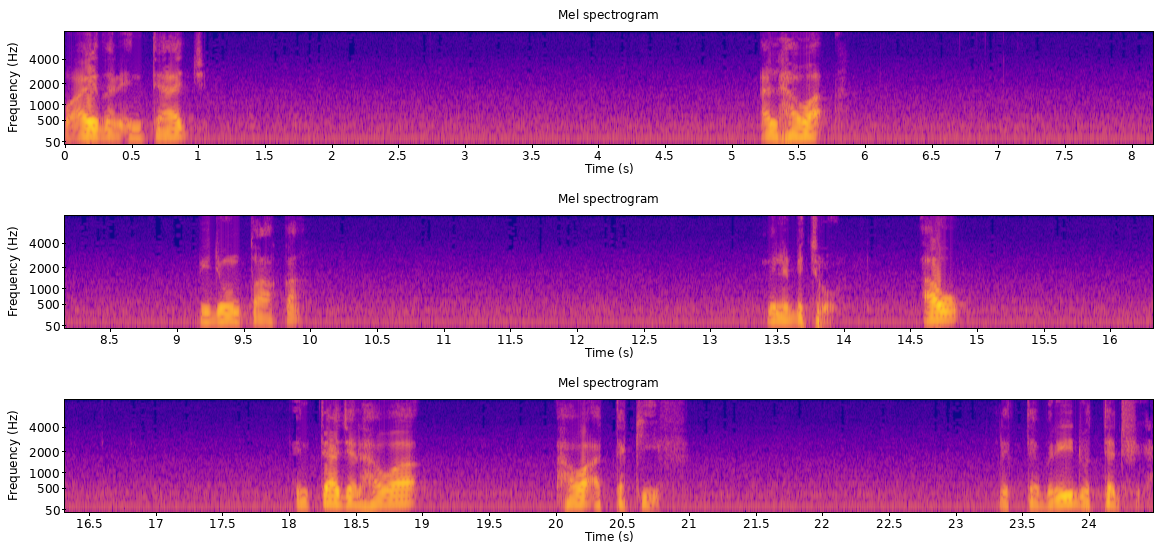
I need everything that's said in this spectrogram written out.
وأيضا إنتاج الهواء بدون طاقة من البترول أو إنتاج الهواء هواء التكييف للتبريد والتدفئة.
